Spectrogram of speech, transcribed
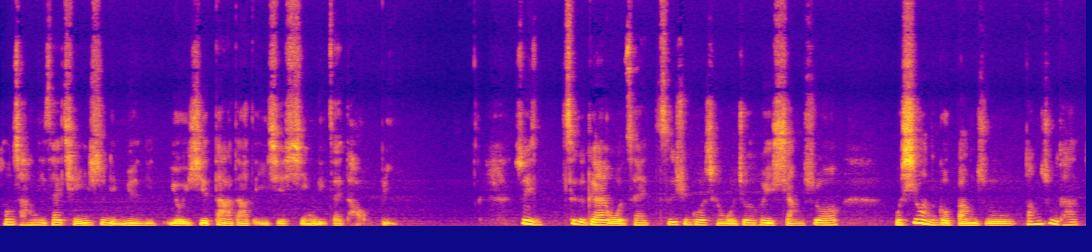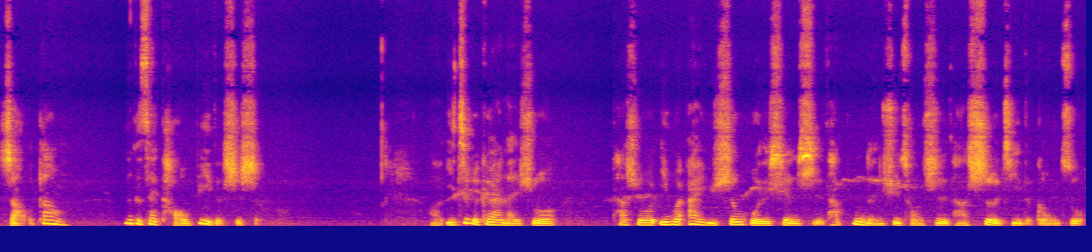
通常你在潜意识里面，你有一些大大的一些心理在逃避。所以这个刚才我在咨询过程，我就会想说，我希望能够帮助帮助他找到那个在逃避的是什么。啊以这个个案来说，他说，因为碍于生活的现实，他不能去从事他设计的工作。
